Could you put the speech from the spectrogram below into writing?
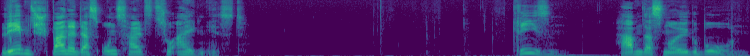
Lebensspanne, das uns halt zu eigen ist? Krisen haben das Neue geboren.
